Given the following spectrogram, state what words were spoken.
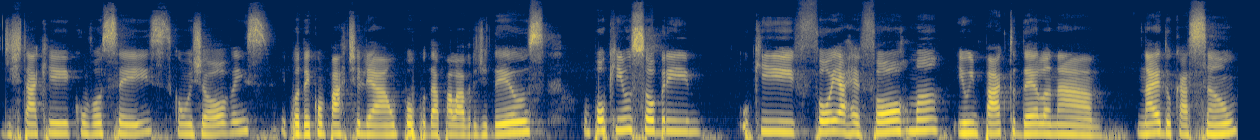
de estar aqui com vocês, com os jovens, e poder compartilhar um pouco da palavra de Deus, um pouquinho sobre o que foi a reforma e o impacto dela na, na educação.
